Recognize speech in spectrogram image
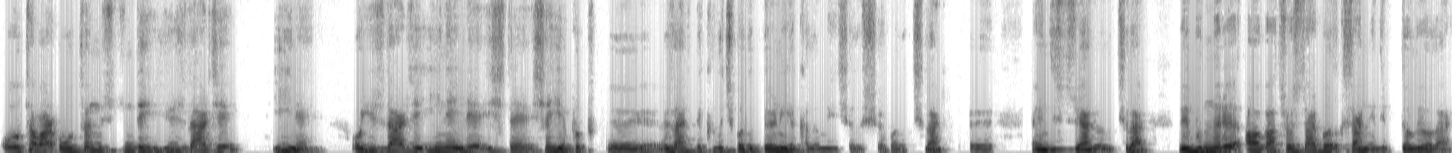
olta var, oltanın üstünde yüzlerce iğne. O yüzlerce iğneyle işte şey yapıp e, özellikle kılıç balıklarını yakalamaya çalışıyor balıkçılar, e, endüstriyel balıkçılar. Ve bunları albatroslar balık zannedip dalıyorlar.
